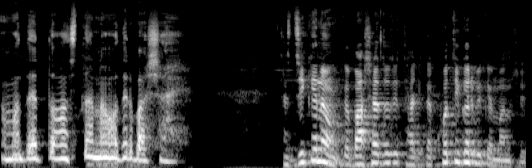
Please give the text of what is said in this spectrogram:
আমাদের তো আস্থা না ওদের বাসায়। জিকে নাও তো বাসায় যদি থাকি তা ক্ষতি করবি কেন মানুষের?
